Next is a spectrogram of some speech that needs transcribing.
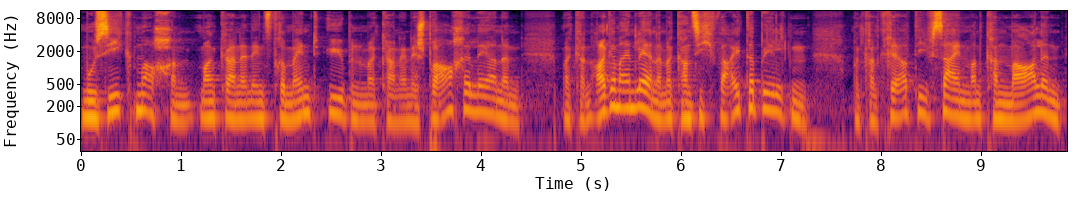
Musik machen, man kann ein Instrument üben, man kann eine Sprache lernen, man kann allgemein lernen, man kann sich weiterbilden, man kann kreativ sein, man kann malen,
